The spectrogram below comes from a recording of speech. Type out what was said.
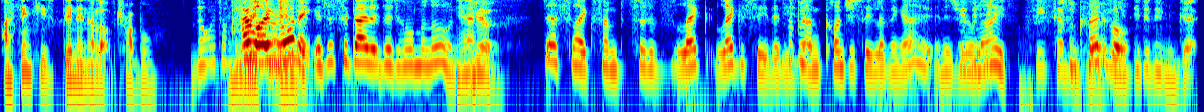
I think he's been in a lot of trouble. No, I don't How recent ironic! Is this the guy that did Home Alone? Yeah. Yeah. That's like some sort of leg- legacy that he's but- unconsciously living out in his Yeah, real he- life. He kind It's of, incredible. he didn't even get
